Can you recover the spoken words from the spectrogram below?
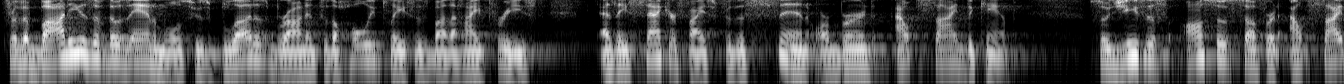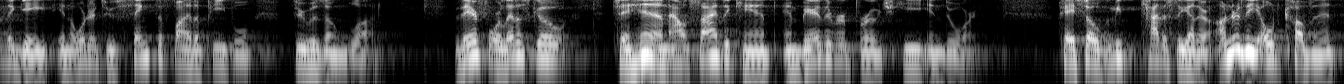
For the bodies of those animals whose blood is brought into the holy places by the high priest as a sacrifice for the sin are burned outside the camp. So Jesus also suffered outside the gate in order to sanctify the people through his own blood. Therefore, let us go to him outside the camp and bear the reproach he endured. Okay, so let me tie this together. Under the old covenant,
